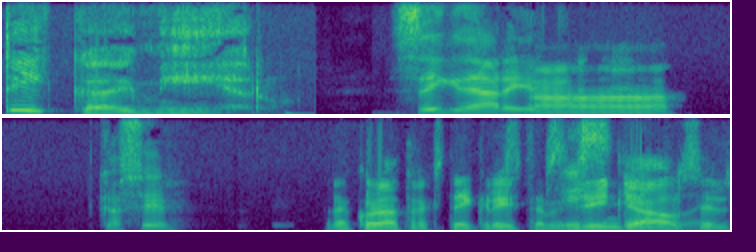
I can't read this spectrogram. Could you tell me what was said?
tikai mieru. Signe arī ir. Aha, Kas ir? re, kur atrakstīja Kristaps. Tas Džinģāls ir.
